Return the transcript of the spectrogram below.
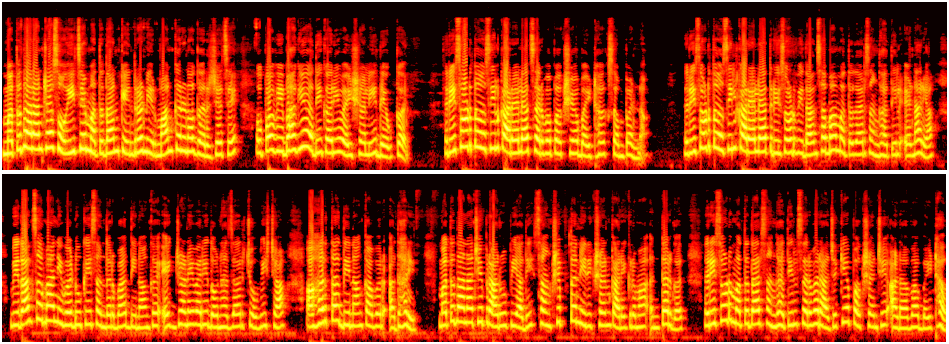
मतदारांच्या सोयीचे मतदान केंद्र निर्माण करणं गरजेचे उपविभागीय अधिकारी वैशाली देवकर. रिसोड तहसील कार्यालयात सर्वपक्षीय बैठक संपन्न. रिसोड तहसील कार्यालयात रिसोड विधानसभा मतदारसंघातील येणाऱ्या विधानसभा निवडणुकीसंदर्भात दिनांक एक जानेवारी दोन हजार चोवीसच्या अहर्ता दिनांकावर आधारित मतदानाची प्रारूप यादी संक्षिप्त निरीक्षण कार्यक्रमाअंतर्गत रिसोड मतदारसंघातील सर्व राजकीय पक्षांची आढावा बैठक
